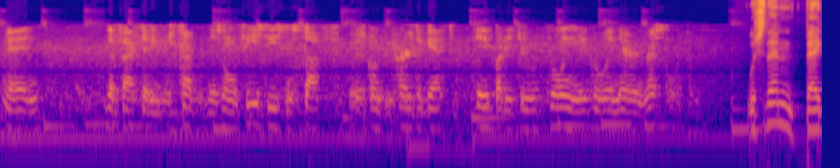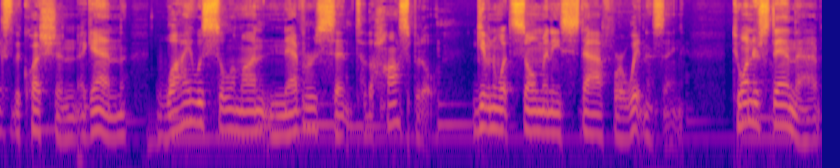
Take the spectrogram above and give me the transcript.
and the fact that he was covered in his own feces and stuff, it was going to be hard to get anybody to willingly go in there and wrestle with him. Which then begs the question again why was Soleiman never sent to the hospital, given what so many staff were witnessing? To understand that,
